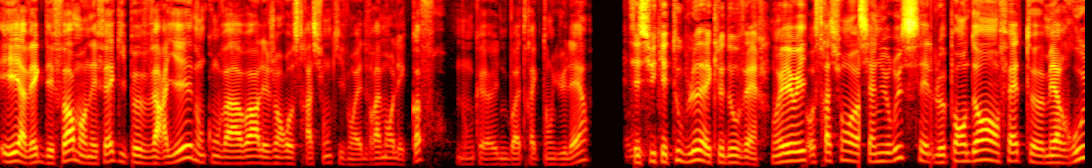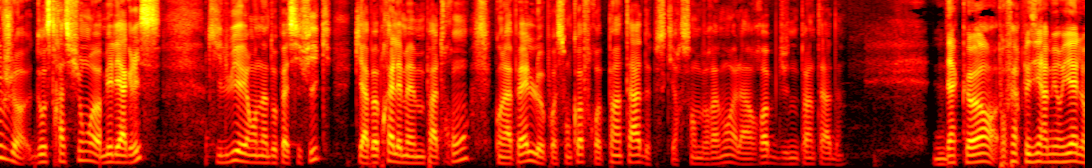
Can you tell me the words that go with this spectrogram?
Et avec des formes, en effet, qui peuvent varier. Donc on va avoir les genres ostration qui vont être vraiment les coffres, donc euh, une boîte rectangulaire. C'est celui qui est tout bleu avec le dos vert. Oui, oui. Ostration euh, cyanurus, c'est le pendant en fait euh, mer rouge d'Ostration euh, meleagris, qui lui est en Indo-Pacifique, qui a à peu près les mêmes patrons, qu'on appelle le poisson coffre pintade, parce qu'il ressemble vraiment à la robe d'une pintade. D'accord. Pour faire plaisir à Muriel,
